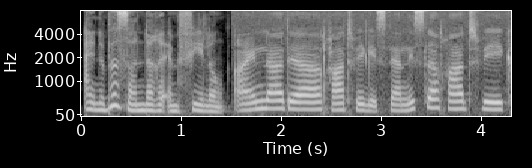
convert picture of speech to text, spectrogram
eine besondere Empfehlung. Einer der Radwege ist der Nissler-Radweg,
